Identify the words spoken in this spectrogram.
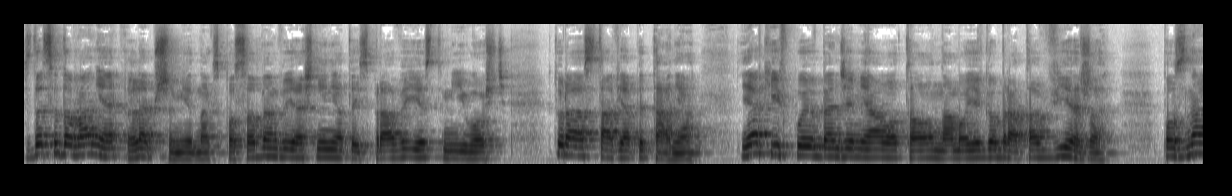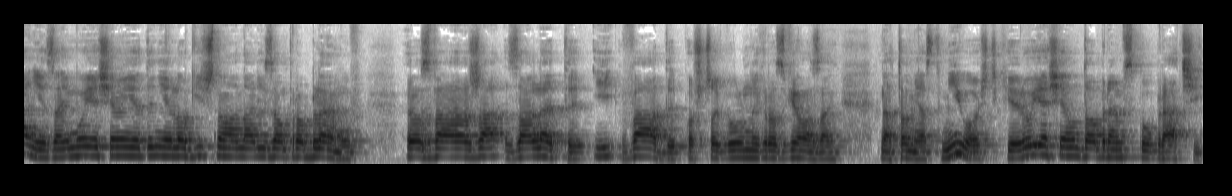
Zdecydowanie lepszym jednak sposobem wyjaśnienia tej sprawy jest miłość, która stawia pytania, jaki wpływ będzie miało to na mojego brata w wierze. Poznanie zajmuje się jedynie logiczną analizą problemów, rozważa zalety i wady poszczególnych rozwiązań, natomiast miłość kieruje się dobrem współbraci.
